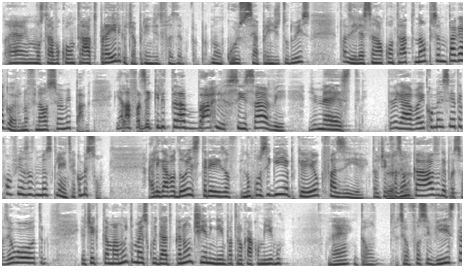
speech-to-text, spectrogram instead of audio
Aí eu mostrava o contrato pra ele, que eu tinha aprendido a fazer no curso, você aprende tudo isso. Fazia ele assinar o contrato, não precisa me pagar agora, no final o senhor me paga. E ela fazia aquele trabalho assim, sabe? De mestre. Entregava. Aí comecei a ter confiança dos meus clientes. Aí começou. Aí ligava dois, três, eu não conseguia, porque eu que fazia. Então eu tinha que fazer Aham. um caso, depois fazer o outro. Eu tinha que tomar muito mais cuidado, porque eu não tinha ninguém pra trocar comigo, né? Então, se eu fosse vista,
